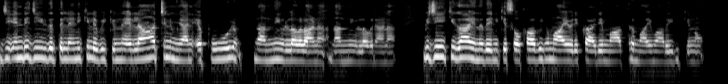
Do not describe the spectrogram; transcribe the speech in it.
ജി എന്റെ ജീവിതത്തിൽ എനിക്ക് ലഭിക്കുന്ന എല്ലാറ്റിനും ഞാൻ എപ്പോഴും നന്ദിയുള്ളവളാണ് നന്ദിയുള്ളവരാണ്. വിജയിക്കുക എന്നത് എനിക്ക് സ്വാഭാവികമായ ഒരു കാര്യം മാത്രമായി മാറിയിരിക്കുന്നു.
